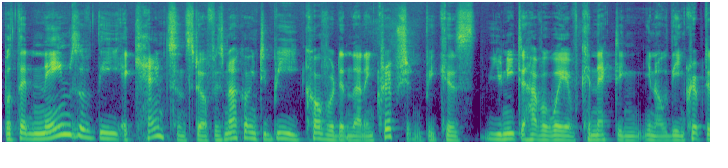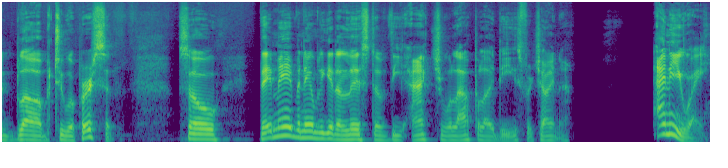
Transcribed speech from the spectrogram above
but the names of the accounts and stuff is not going to be covered in that encryption because you need to have a way of connecting, you know, the encrypted blob to a person. So they may have been able to get a list of the actual Apple IDs for China. Anyway,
